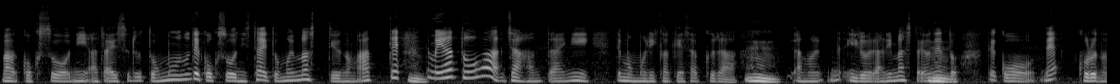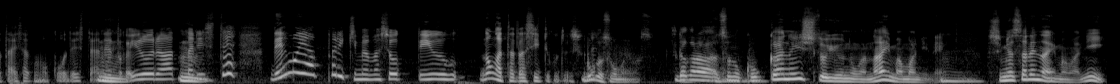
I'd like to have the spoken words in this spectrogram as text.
まあ、国葬に値すると思うので国葬にしたいと思いますっていうのがあって、うん、でも野党はじゃあ反対にでも森掛桜、うん、あのいろいろありましたよねと、でこうねコロナ対策もこうでしたよねとかいろいろあったりして、でもやっぱり決めましょうっていうのが正しいってことですよね。僕はそう思いますだからその国会の意思というのがないままにね、示されないままに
